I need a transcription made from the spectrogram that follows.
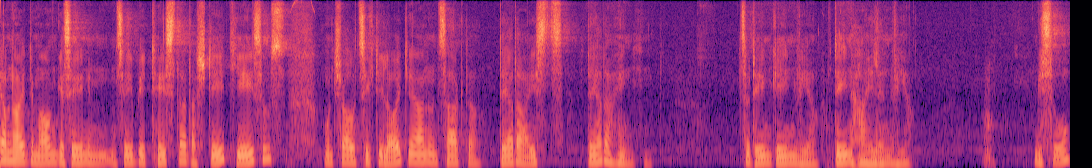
Wir haben heute Morgen gesehen im See Bethesda, da steht Jesus und schaut sich die Leute an und sagt, der da ist's, der da hinten. Zu dem gehen wir, den heilen wir. Wieso?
